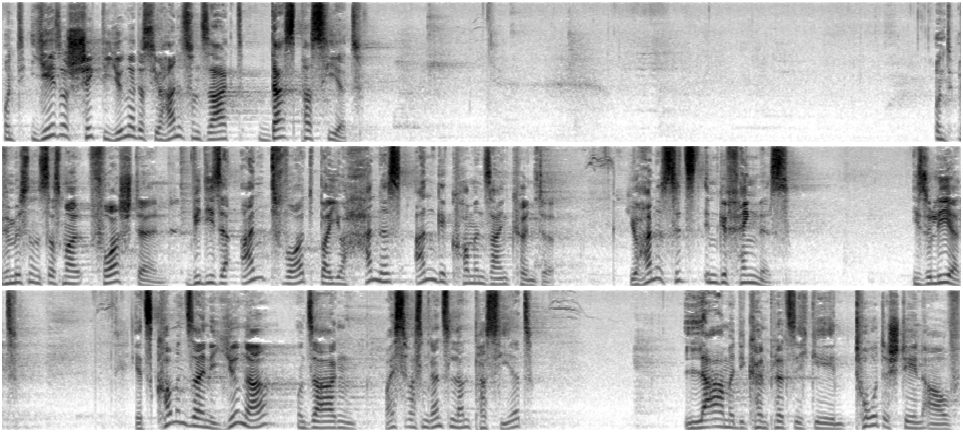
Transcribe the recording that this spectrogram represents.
Und Jesus schickt die Jünger des Johannes und sagt, das passiert. Und wir müssen uns das mal vorstellen, wie diese Antwort bei Johannes angekommen sein könnte. Johannes sitzt im Gefängnis isoliert. Jetzt kommen seine Jünger und sagen, weißt du, was im ganzen Land passiert? Lahme, die können plötzlich gehen, Tote stehen auf,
